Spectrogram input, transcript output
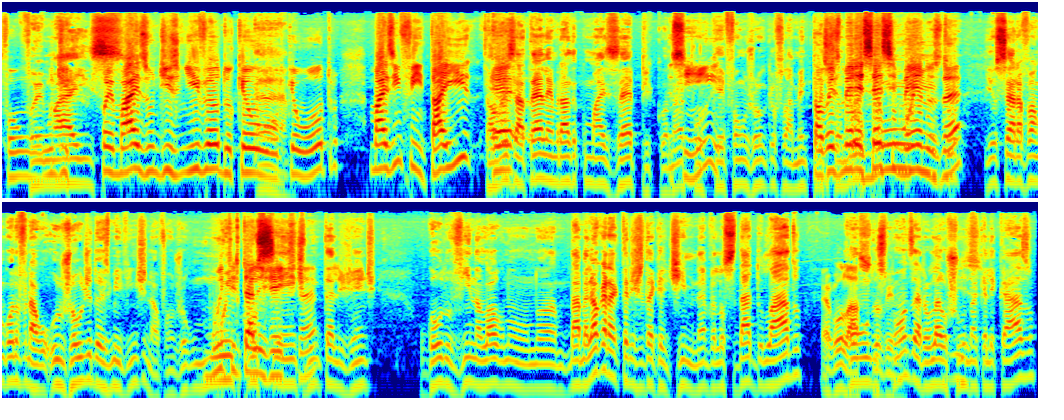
foi um, Foi um de- mais- foi mais um desnível do que o, É. que o outro. Mas enfim, tá aí. Talvez é, até lembrado com mais épico, né? Sim. Porque foi um jogo que o Flamengo Talvez merecesse muito, menos, né? E o Ceará foi um gol no final. O jogo de 2020 não, foi um jogo Muito muito, inteligente, consciente, né? muito inteligente. O gol do Vina logo no, no- da melhor característica daquele time, né? Velocidade do lado. É golaço com um do dos Vina. pontos, era o Léo Chu naquele caso.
